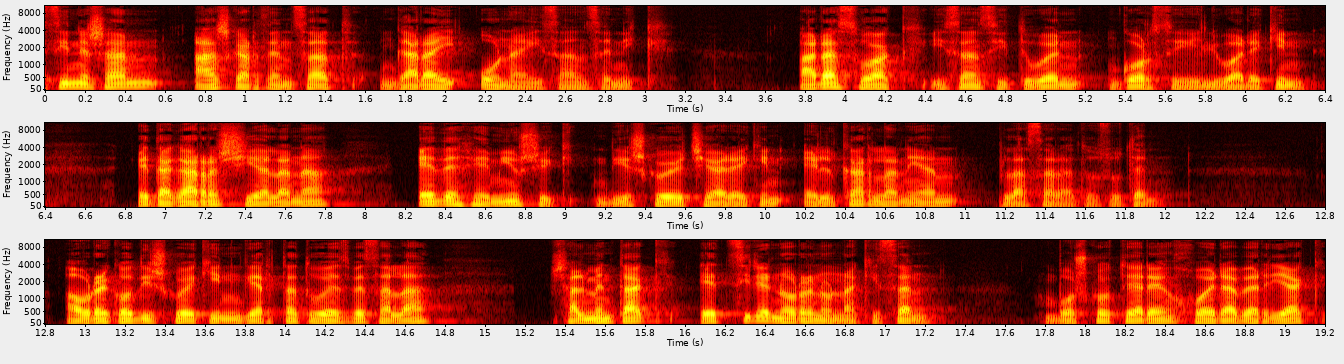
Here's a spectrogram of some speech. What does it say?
Ezin esan asgartentzat garai ona izan zenik. Arazoak izan zituen gorzigiluarekin, eta garrasia lana EDG Music diskoetxearekin elkarlanean plazaratu zuten. Aurreko diskoekin gertatu ez bezala, salmentak ez ziren horren onak izan, boskotearen joera berriak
